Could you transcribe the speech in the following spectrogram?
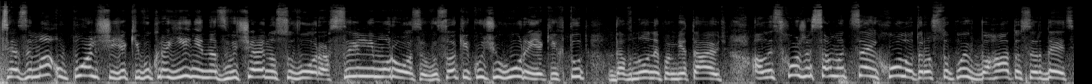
Ця зима у Польщі, як і в Україні, надзвичайно сувора. Сильні морози, високі кучугури, яких тут давно не пам'ятають. Але схоже, саме цей холод розтопив багато сердець.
